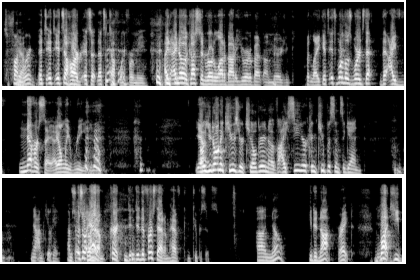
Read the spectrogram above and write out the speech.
it's a fun Yeah. word. It's it's it's a hard. It's a that's a tough one for me. I, I know Augustine wrote a lot about it. He wrote about um, marriage, and, but like it's it's one of those words that that I never say. I only read. You know. Yeah. Oh, you don't accuse your children of I see your concupiscence again. no, I'm okay. I'm sorry. so ahead. Adam, Kirk, did, did the first Adam have concupiscence? Uh, no. He did not, right? Yeah. But he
